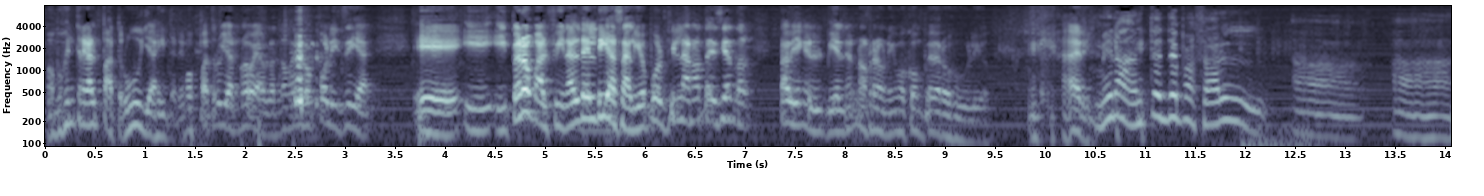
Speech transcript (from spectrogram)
vamos a entregar patrullas y tenemos patrullas nuevas, hablando de los policías. Eh, y, pero al final del día salió por fin la nota diciendo, está bien, el viernes nos reunimos con Pedro Julio. Mira, antes de pasar a,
